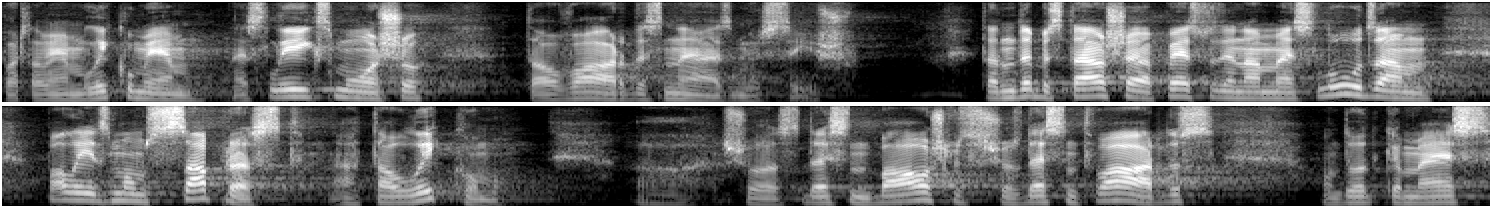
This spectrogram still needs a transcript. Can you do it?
par taviem likumiem, es līksmošu, tavu vārdu es neaizmirsīšu. Tad, debes Tēvs, šajā pēcpusdienā mēs lūdzam, palīdz mums saprast Tavu likumu, šos desmit baušļus, šos desmit vārdus, un dod, ka mēs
